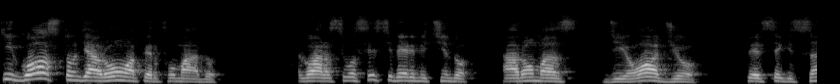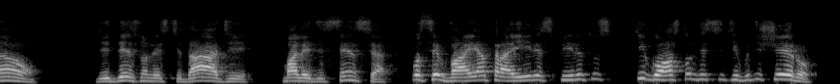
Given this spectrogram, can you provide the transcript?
que gostam de aroma perfumado. Agora, se você estiver emitindo aromas de ódio, perseguição, de desonestidade, maledicência, você vai atrair espíritos que gostam desse tipo de cheiro.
